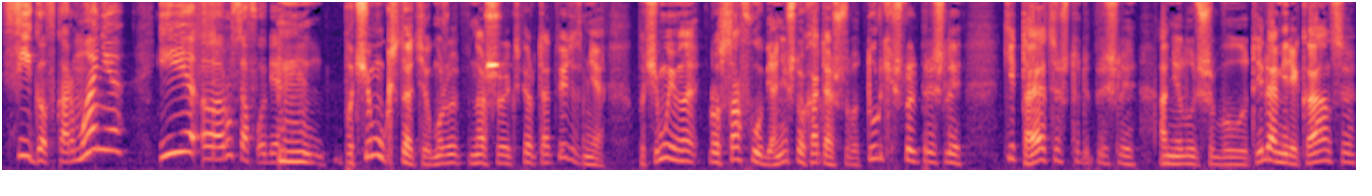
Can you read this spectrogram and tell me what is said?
фига в кармане и э, русофобия. Почему, кстати, может быть, наши эксперты ответят мне, почему именно русофобия? Они что, хотят, чтобы турки, что ли, пришли, китайцы, что ли, пришли, они лучше будут, или американцы?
